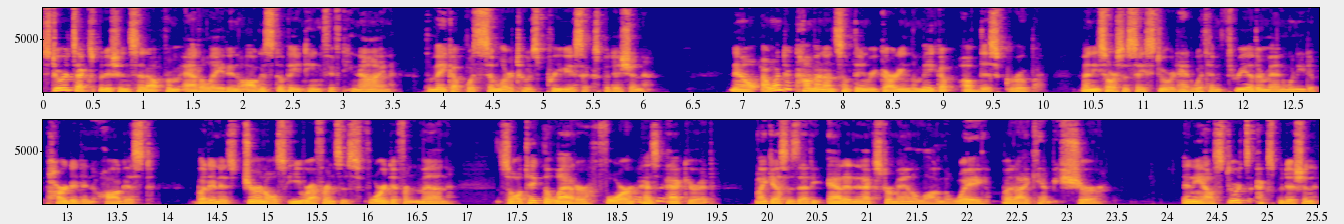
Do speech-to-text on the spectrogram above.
Stuart's expedition set out from Adelaide in August of 1859. The makeup was similar to his previous expedition. Now, I want to comment on something regarding the makeup of this group. Many sources say Stuart had with him three other men when he departed in August, but in his journals he references four different men. So I'll take the latter, four, as accurate. My guess is that he added an extra man along the way, but I can't be sure. Anyhow, Stuart's expedition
